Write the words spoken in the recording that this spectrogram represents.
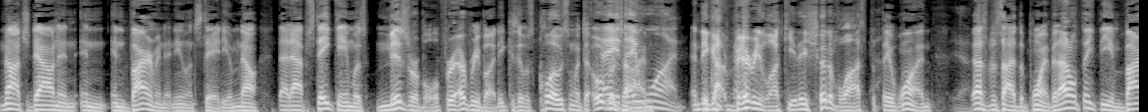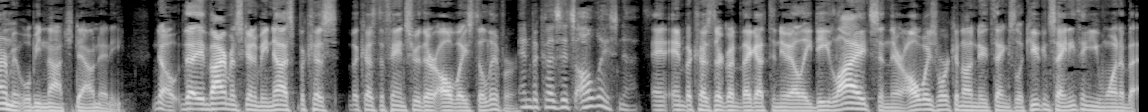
notch down in, in environment at Neyland Stadium. Now, that App State game was miserable for everybody because it was close and went to Hey, overtime. they won. And they got very lucky. They should have lost, but they won. That's beside the point. But I don't think the environment will be notched down any. No, the environment's going to be nuts because because the fans who are there always deliver. and because it's always nuts. and, and because they're going they got the new LED lights and they're always working on new things. Look, you can say anything you want about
